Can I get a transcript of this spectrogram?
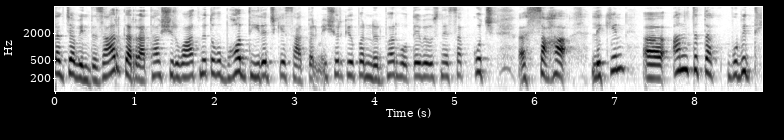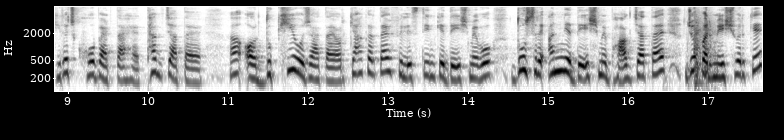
तक जब इंतज़ार कर रहा था, शुरुआत में तो वो बहुत धीरज के साथ, परमेश्वर के ऊपर निर्भर होते हुए उसने सब कुछ सहा। लेकिन अंत तक वो भी धीरज खो बैठता है, थक जाता है। हाँ और दुखी हो जाता है। और क्या करता है? फ़िलिस्तीन के देश में वो दूसरे अन्य देश में भाग जाता है, जो परमेश्वर के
